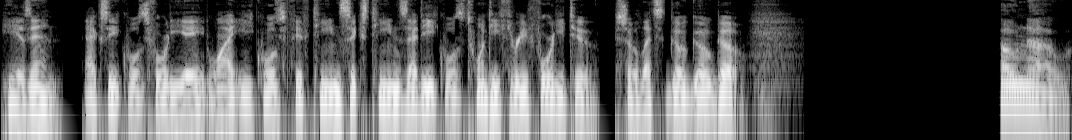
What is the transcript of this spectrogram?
He is in. x equals 48 y equals 15 16 z equals 23 42. So let's go go go. Oh no.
